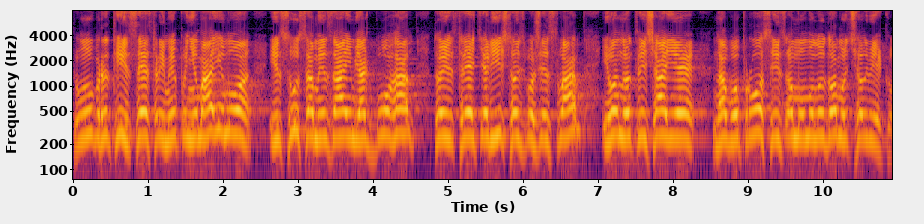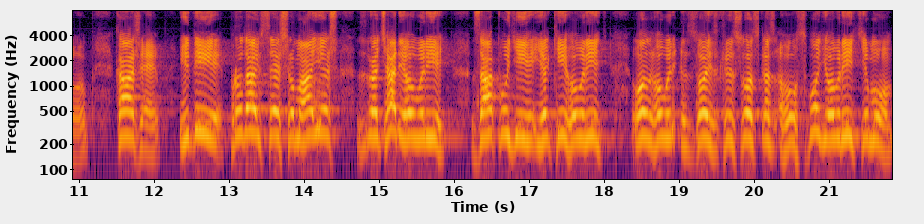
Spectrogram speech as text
Тому, брати і сестри, ми розуміємо Ісуса, ми знаємо як Бога, то є третя лічність Божества, і Він відповідає на вопроси цьому молодому чоловіку. Каже, іди, продай все, що маєш, вначалі говорить заповіді, які говорить, Он говорить, Христос сказав, Господь говорить йому,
